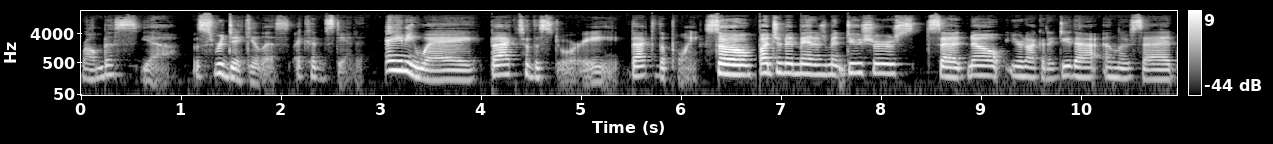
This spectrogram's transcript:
Rhombus? Yeah. It's ridiculous. I couldn't stand it. Anyway, back to the story. Back to the point. So, bunch of mid management douchers said, No, you're not going to do that. And Lou said,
